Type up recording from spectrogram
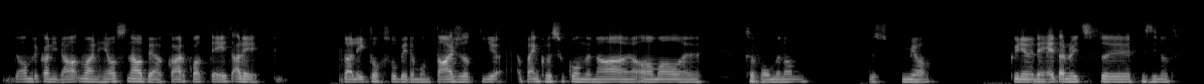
de andere kandidaten waren heel snel bij elkaar qua tijd. Allee, dat leek toch zo bij de montage dat die op enkele seconden na uh, allemaal uh, gevonden hadden. Dus ja, ik weet niet of jij daar nog iets gezien had.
